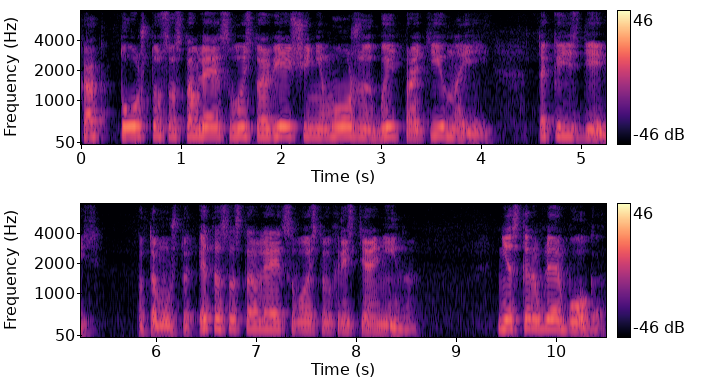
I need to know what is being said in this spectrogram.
Как то, что составляет свойства вещи, не может быть противно ей – так и здесь, потому что это составляет свойство христианина. Не оскорбляй Бога.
